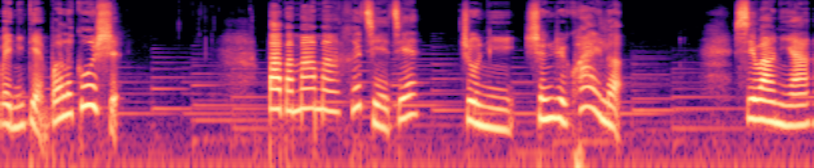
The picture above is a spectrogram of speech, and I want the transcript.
为你点播了故事。爸爸妈妈和姐姐祝你生日快乐！希望你呀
